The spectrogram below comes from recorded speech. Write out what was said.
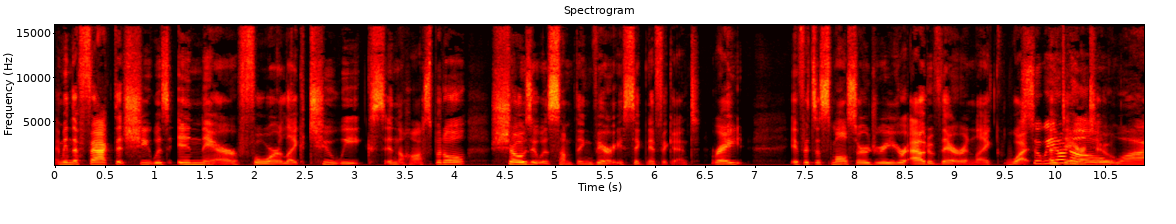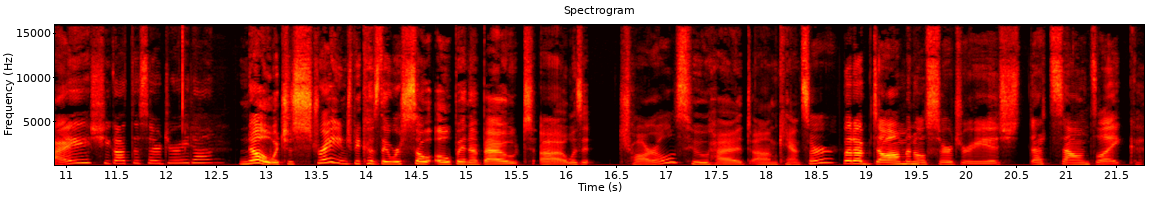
I mean, the fact that she was in there for like 2 weeks in the hospital shows it was something very significant, right? If it's a small surgery, you're out of there in like what So we a don't day or know two. why she got the surgery done. No, which is strange because they were so open about uh was it Charles who had um cancer? But abdominal surgery is that sounds like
